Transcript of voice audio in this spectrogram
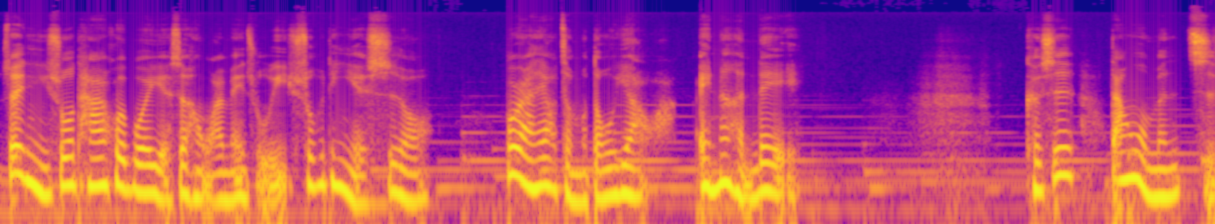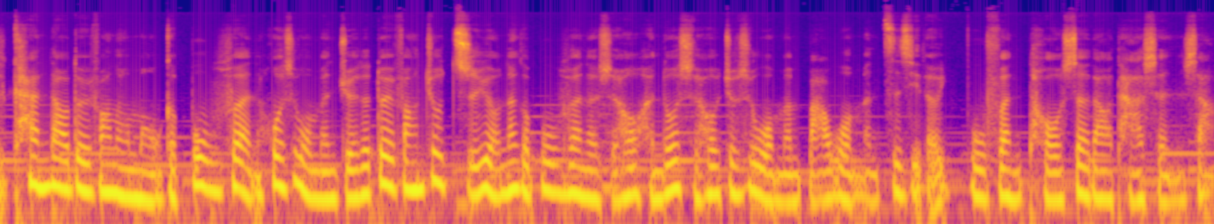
所以你说她会不会也是很完美主义？说不定也是哦。不然要怎么都要啊？哎，那很累。可是，当我们只看到对方的某个部分，或是我们觉得对方就只有那个部分的时候，很多时候就是我们把我们自己的一部分投射到他身上，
